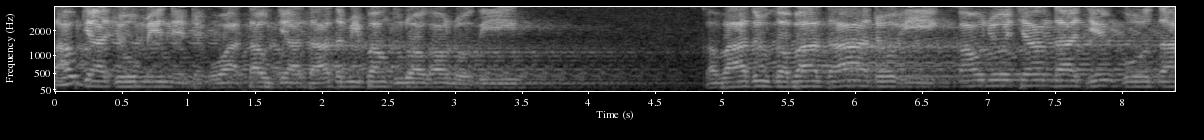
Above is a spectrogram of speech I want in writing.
တောက်ကြကြိုးမင်းနှင့်တကွာတောက်ကြသားသမီးပေါင်းသူတော်ကောင်းတို့သည်ကဘာသူကဘာသားတို့ဤကောင်းကျိုးချမ်းသာခြင်းကိုသာ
